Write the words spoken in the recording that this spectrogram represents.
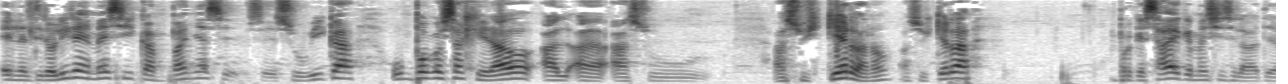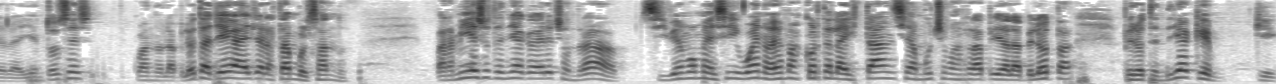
en el tiro libre de Messi campaña se, se, ubica un poco exagerado a su a su izquierda, ¿no? A su izquierda, porque sabe que Messi se la va a tirar ahí. Entonces, cuando la pelota llega, él ya la está embolsando. Para mí eso tendría que haber hecho Andrada. Si bien vos me decís, bueno, es más corta la distancia, mucho más rápida la pelota, pero tendría que, que,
